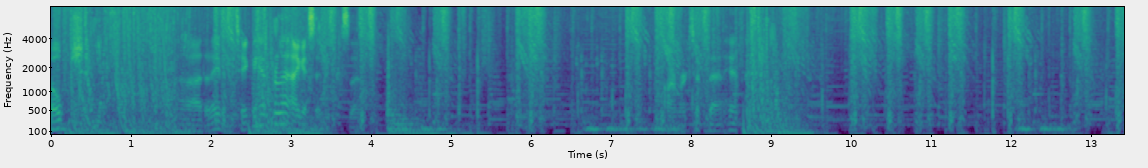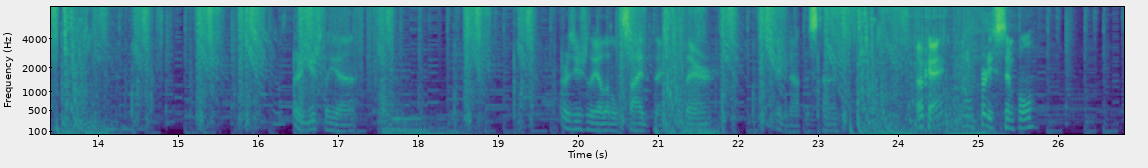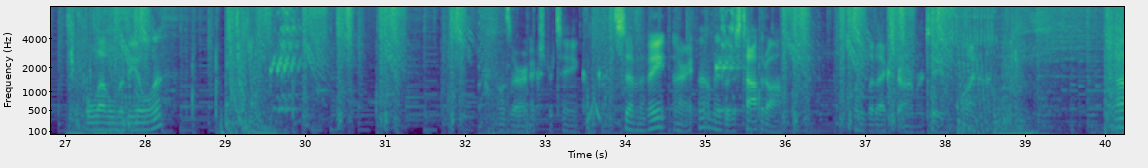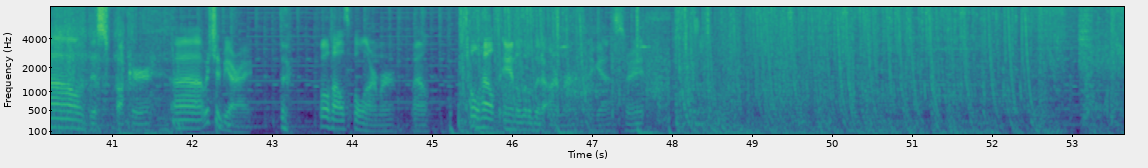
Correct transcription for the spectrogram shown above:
Oh, shit. Uh, did I even take a hit for that? I guess I did, because the armor took that hit. Usually a... There was usually a little side thing there. Maybe not this time. Okay, well, pretty simple. Simple level to deal with. How's our extra tank? Seven of eight. All right, well, may as well just top it off. A little bit of extra armor too. Why not? Oh, this fucker. Uh, we should be all right. full health, full armor. Well, full health and a little bit of armor, I guess, right?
